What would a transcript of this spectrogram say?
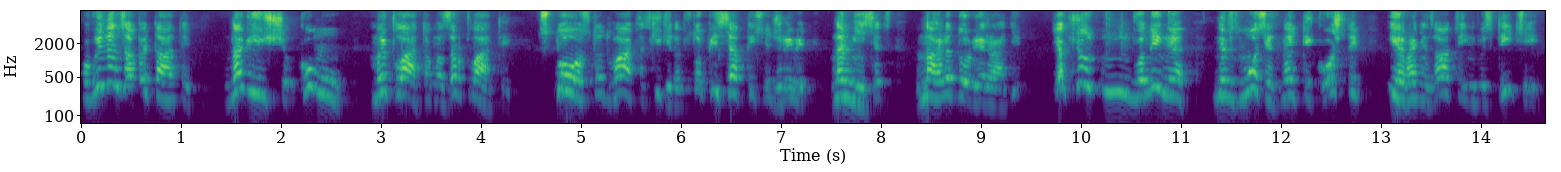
повинен запитати, навіщо, кому ми платимо зарплати 100, 120, скільки там, 150 тисяч гривень на місяць в наглядовій раді, якщо вони не, не в змозі знайти кошти і організувати інвестиції.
